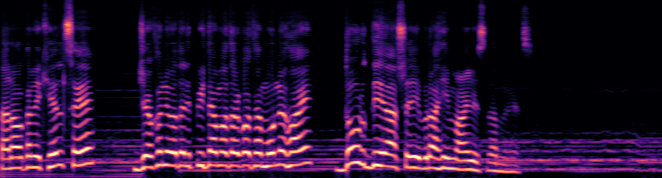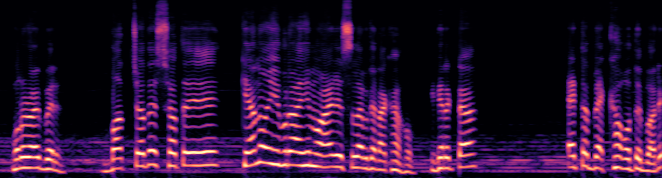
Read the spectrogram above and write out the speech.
তারা ওখানে খেলছে, যখনই ওদের পিতামাতার কথা মনে হয়, দৌড় দিয়ে আসে ইব্রাহিম আলী ইসলামের কাছে। মনে রাখবেন বাচ্চাদের সাথে কেন ইব্রাহিম আলী ইসলামকে রাখা হোক? এখানে একটা একটা ব্যাখ্যা হতে পারে।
